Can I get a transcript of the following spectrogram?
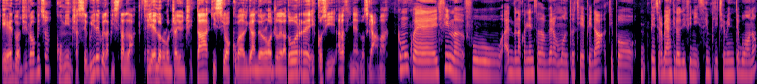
e Edward G. Robinson comincia a seguire quella pista là. Chi Sì. è l'orologiaio in città, chi si occupa del grande orologio della torre e così alla fine lo sgama. Comunque il film fu, ebbe un'accoglienza davvero molto tiepida, tipo Pietro Bianchi lo definì semplicemente buono.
